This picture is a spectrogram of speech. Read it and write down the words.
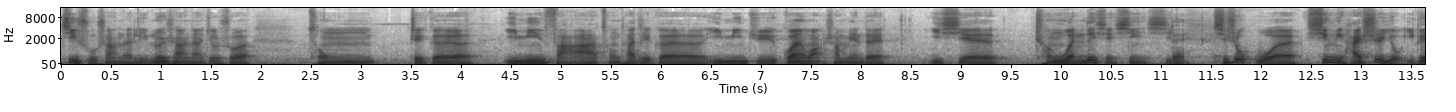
技术上的、理论上的，就是说从这个移民法啊，从他这个移民局官网上面的一些成文的一些信息。对，其实我心里还是有一个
